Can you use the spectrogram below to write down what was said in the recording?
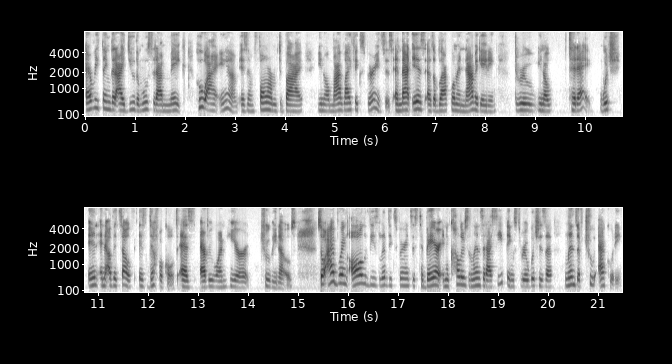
everything that i do the moves that i make who i am is informed by you know my life experiences and that is as a black woman navigating through you know today which in and of itself is difficult as everyone here truly knows so i bring all of these lived experiences to bear and the colors and lens that i see things through which is a lens of true equity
